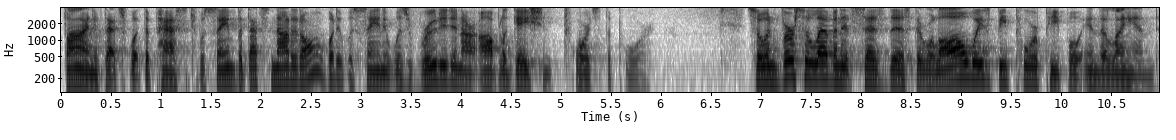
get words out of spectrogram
fine if that's what the passage was saying, but that's not at all what it was saying. It was rooted in our obligation towards the poor. So in verse 11, it says this there will always be poor people in the land.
